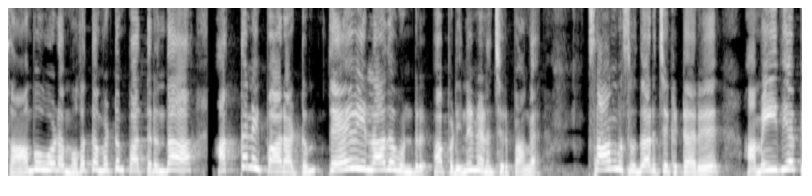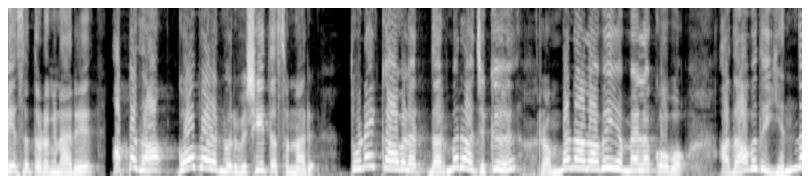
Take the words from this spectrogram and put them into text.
சாம்புவோட முகத்தை மட்டும் பார்த்துருந்தா அத்தனை பாராட்டும் தேவையில்லாத ஒன்று அப்படின்னு நினச்சிருப்பாங்க. சாம்பு சுதாரிச்சுக்கிட்டாரு அமைதியாக பேச தொடங்கினாரு. அப்போதான் கோபாலன் ஒரு விஷயத்த சொன்னார். துணை காவலர் தர்மராஜுக்கு ரொம்ப நாளாகவே என் மேலே கோபம். அதாவது எந்த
